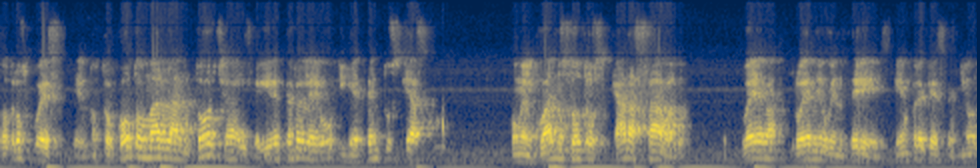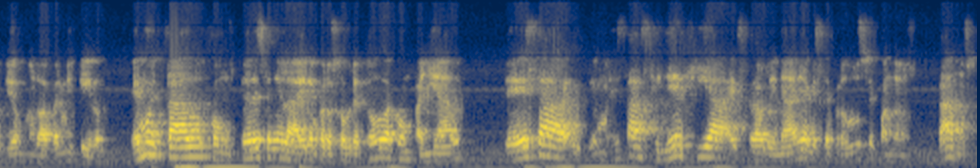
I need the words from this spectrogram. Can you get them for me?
Nosotros pues eh, nos tocó tomar la antorcha y seguir este relevo y este entusiasmo con el cual nosotros cada sábado llueva, truene o ventee, siempre que el Señor Dios nos lo ha permitido. Hemos estado con ustedes en el aire, pero sobre todo acompañados de esa, esa sinergia extraordinaria que se produce cuando nos juntamos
